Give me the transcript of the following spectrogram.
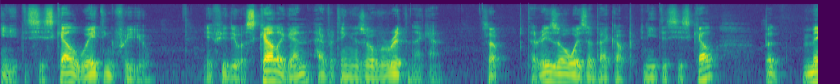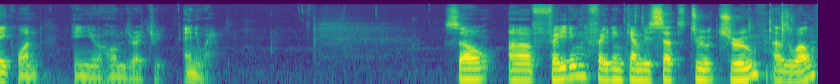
in etc waiting for you. If you do a skel again, everything is overwritten again. So there is always a backup in etc but make one in your home directory anyway. So uh, fading, fading can be set to true as well.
